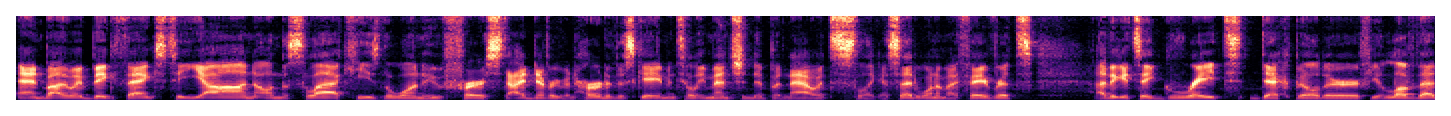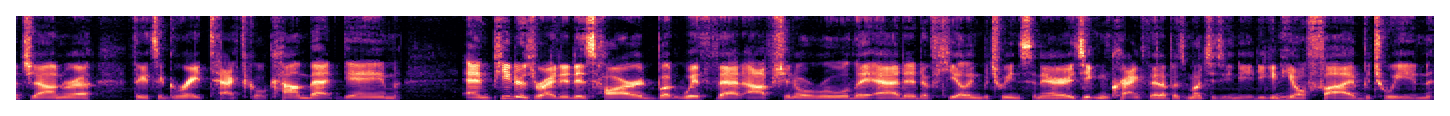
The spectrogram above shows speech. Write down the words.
And by the way, big thanks to Jan on the Slack. He's the one who first, I'd never even heard of this game until he mentioned it, but now it's, like I said, one of my favorites. I think it's a great deck builder if you love that genre. I think it's a great tactical combat game. And Peter's right, it is hard, but with that optional rule they added of healing between scenarios, you can crank that up as much as you need. You can heal five between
